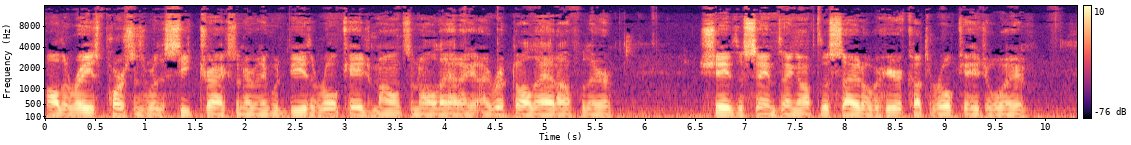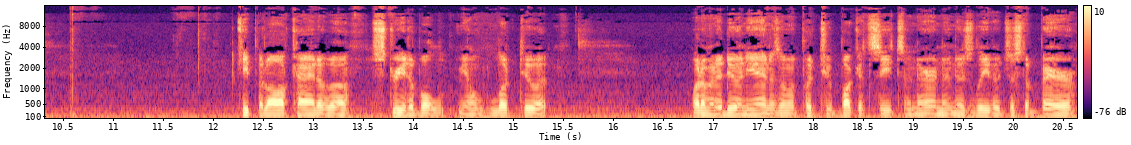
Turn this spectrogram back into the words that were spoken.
All the raised portions where the seat tracks and everything would be, the roll cage mounts and all that. I, I ripped all that off of there. Shaved the same thing off this side over here, cut the roll cage away. Keep it all kind of a streetable, you know, look to it. What I'm going to do in the end is I'm going to put two bucket seats in there and then just leave it just a bare,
